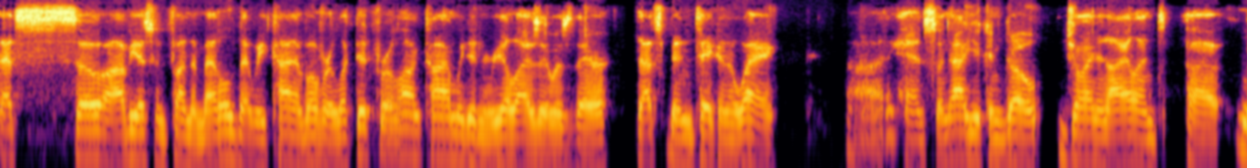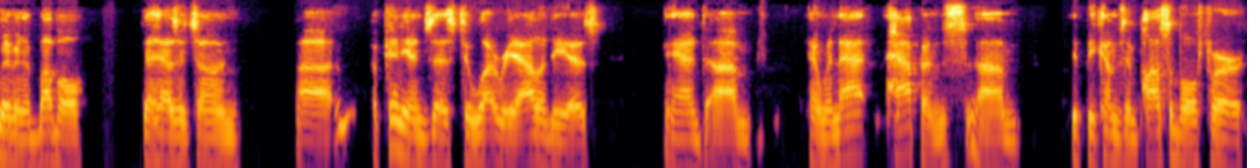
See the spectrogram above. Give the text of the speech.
that's so obvious and fundamental that we kind of overlooked it for a long time. We didn't realize it was there. That's been taken away. Uh, and so now you can go join an island, uh, live in a bubble that has its own uh, opinions as to what reality is. And, um, and when that happens, um, it becomes impossible for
